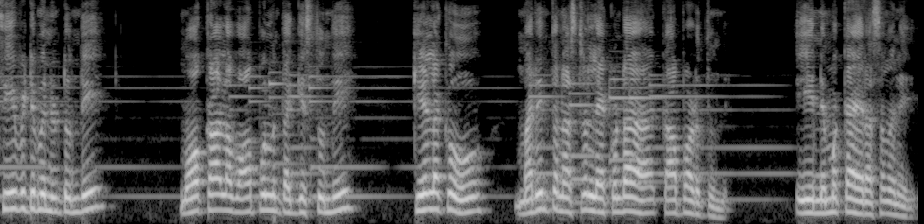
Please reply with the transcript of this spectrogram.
సి విటమిన్ ఉంటుంది మోకాళ్ళ వాపులను తగ్గిస్తుంది కీళ్ళకు మరింత నష్టం లేకుండా కాపాడుతుంది ఈ నిమ్మకాయ రసం అనేది.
